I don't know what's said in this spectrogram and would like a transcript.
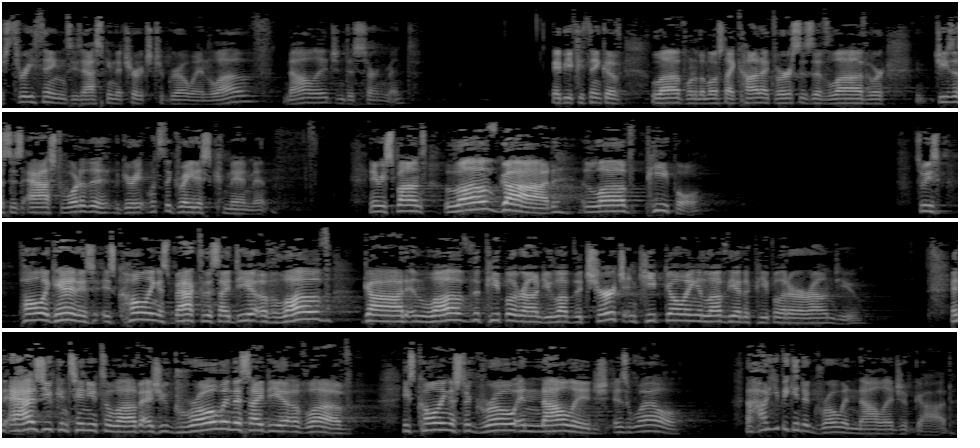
There's three things he's asking the church to grow in love, knowledge, and discernment. Maybe if you think of love, one of the most iconic verses of love, where Jesus is asked, what are the, great, What's the greatest commandment? And he responds, Love God and love people. So he's, Paul again is, is calling us back to this idea of love God and love the people around you. Love the church and keep going and love the other people that are around you. And as you continue to love, as you grow in this idea of love, He's calling us to grow in knowledge as well. Now, how do you begin to grow in knowledge of God?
